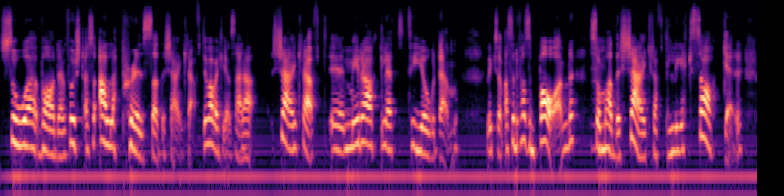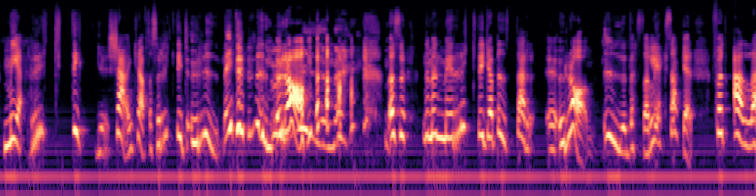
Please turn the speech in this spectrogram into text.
så var den först, alltså alla prisade kärnkraft. Det var verkligen så här kärnkraft, eh, miraklet till jorden. Liksom. Alltså det fanns barn som Mm. hade kärnkraftleksaker med riktig kärnkraft, alltså riktigt urin, nej inte urin, uran! Urin! Alltså nej men med riktiga bitar eh, uran i dessa leksaker. För att alla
